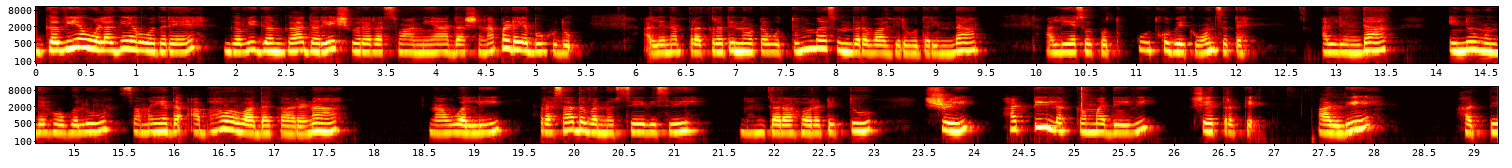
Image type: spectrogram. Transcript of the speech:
ಗವಿಯ ಒಳಗೆ ಹೋದರೆ ಗವಿ ಗಂಗಾಧರೇಶ್ವರರ ಸ್ವಾಮಿಯ ದರ್ಶನ ಪಡೆಯಬಹುದು. ಅಲ್ಲಿನ ಪ್ರಕೃತಿ ನೋಟವು ತುಂಬ ಸುಂದರವಾಗಿರುವುದರಿಂದ ಅಲ್ಲಿಯೇ ಸ್ವಲ್ಪ ಕೂತ್ಕೋಬೇಕು ಅನಿಸುತ್ತೆ. ಅಲ್ಲಿಂದ ಇನ್ನೂ ಮುಂದೆ ಹೋಗಲು ಸಮಯದ ಅಭಾವವಾದ ಕಾರಣ ನಾವು ಅಲ್ಲಿ ಪ್ರಸಾದವನ್ನು ಸೇವಿಸಿ ನಂತರ ಹೊರಟಿತ್ತು ಶ್ರೀ ಹಟ್ಟಿ ಲಕ್ಕಮ್ಮ ದೇವಿ ಕ್ಷೇತ್ರಕ್ಕೆ. ಅಲ್ಲಿ ಹಟ್ಟಿ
